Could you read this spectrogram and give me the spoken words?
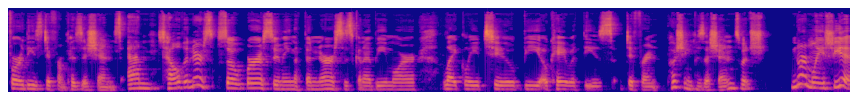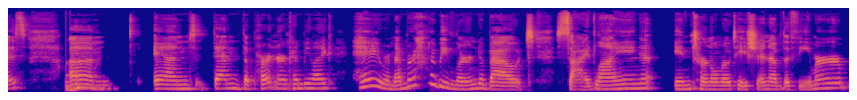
for these different positions and tell the nurse. So we're assuming that the nurse is going to be more likely to be okay with these different pushing positions, which normally she is. Mm-hmm. Um, and then the partner can be like, hey, remember how we learned about side lying internal rotation of the femur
